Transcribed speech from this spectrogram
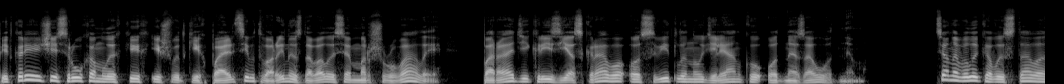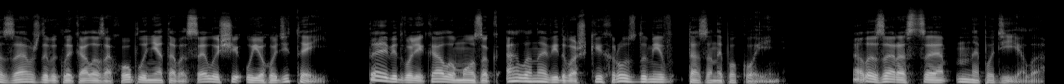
Підкоряючись рухам легких і швидких пальців, тварини, здавалося, маршрували в параді крізь яскраво освітлену ділянку одне за одним. Ця невелика вистава завжди викликала захоплення та веселощі у його дітей та й відволікало мозок Алана від важких роздумів та занепокоєнь. Але зараз це не подіяло.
